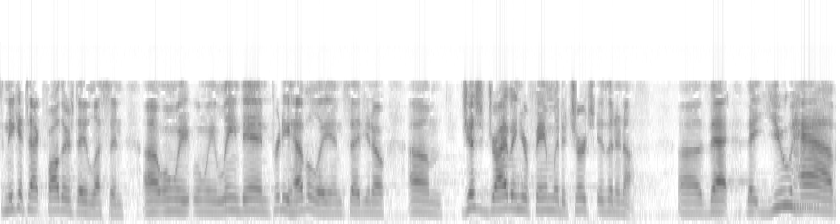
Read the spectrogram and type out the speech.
sneak attack Father's Day lesson uh, when we when we leaned in pretty heavily and said, you know, um, just driving your family to church isn't enough. Uh, that that you have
